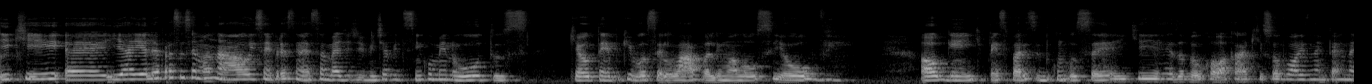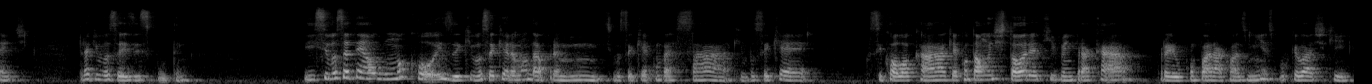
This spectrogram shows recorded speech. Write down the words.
E que é, e aí ele é para ser semanal e sempre assim, nessa média de 20 a 25 minutos, que é o tempo que você lava ali uma louça e ouve alguém que pensa parecido com você e que resolveu colocar aqui sua voz na internet para que vocês escutem. E se você tem alguma coisa que você queira mandar para mim, se você quer conversar, que você quer se colocar, quer contar uma história que vem para cá para eu comparar com as minhas, porque eu acho que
